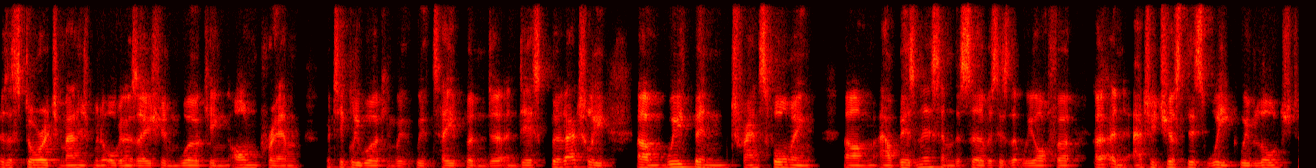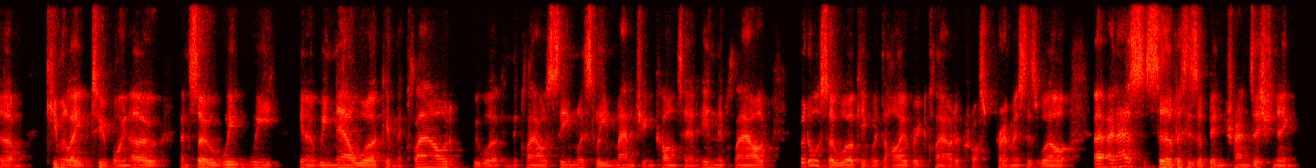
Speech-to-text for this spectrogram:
as a storage management organization working on-prem, particularly working with, with tape and, uh, and disk. But actually, um, we've been transforming um, our business and the services that we offer. Uh, and actually, just this week, we've launched um, Kumulate 2.0. And so we, we, you know, we now work in the cloud. We work in the cloud seamlessly, managing content in the cloud, but also working with the hybrid cloud across premise as well. And as services have been transitioning,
